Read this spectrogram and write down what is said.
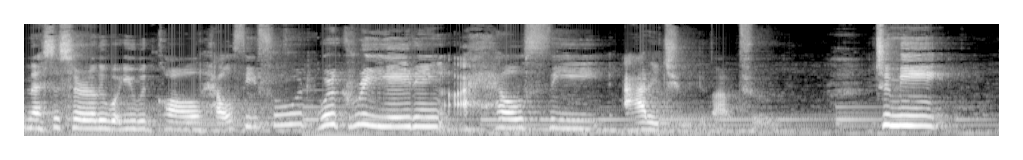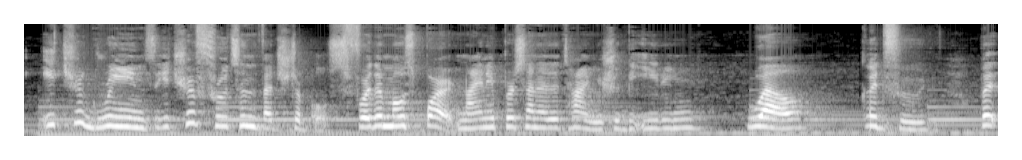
necessarily what you would call healthy food. We're creating a healthy attitude about food. To me, eat your greens, eat your fruits and vegetables. For the most part, 90% of the time, you should be eating well, good food. But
